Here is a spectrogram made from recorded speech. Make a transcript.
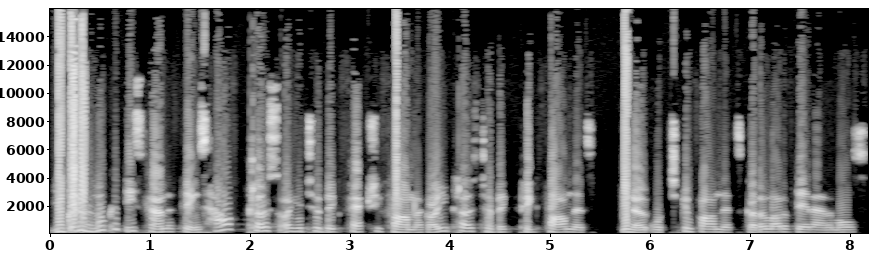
you've got to look at these kind of things. How close are you to a big factory farm? Like, are you close to a big pig farm that's, you know, or chicken farm that's got a lot of dead animals?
